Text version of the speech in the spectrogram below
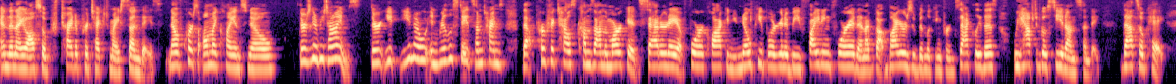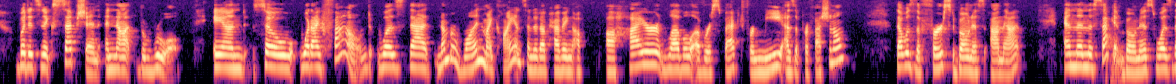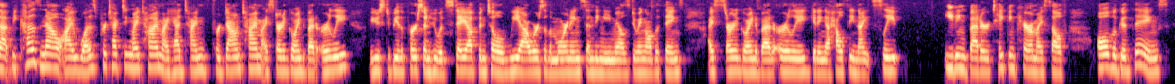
and then I also p- try to protect my Sundays. Now, of course, all my clients know there's going to be times there, you, you know, in real estate, sometimes that perfect house comes on the market Saturday at four o'clock and you know people are going to be fighting for it. And I've got buyers who've been looking for exactly this. We have to go see it on Sunday. That's okay. But it's an exception and not the rule. And so what I found was that number one, my clients ended up having a a higher level of respect for me as a professional. That was the first bonus on that. And then the second bonus was that because now I was protecting my time, I had time for downtime, I started going to bed early. I used to be the person who would stay up until wee hours of the morning, sending emails, doing all the things. I started going to bed early, getting a healthy night's sleep, eating better, taking care of myself, all the good things.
